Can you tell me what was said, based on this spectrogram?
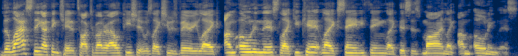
the last thing I think Jada talked about her alopecia, it was like she was very like, I'm owning this. Like you can't like say anything. Like this is mine. Like I'm owning this.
